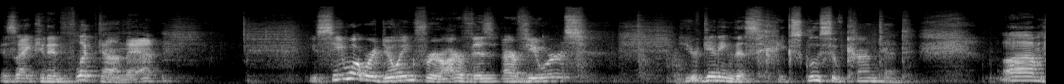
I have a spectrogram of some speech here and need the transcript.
as I can inflict on that. You see what we're doing for our vis- our viewers? You're getting this exclusive content. Um,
